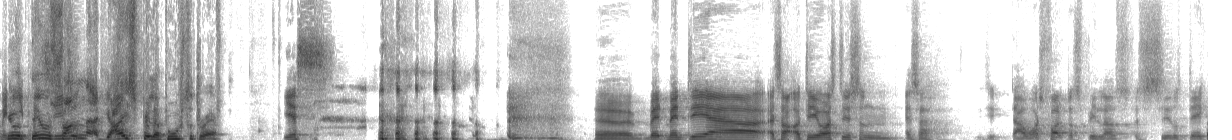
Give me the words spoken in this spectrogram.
men jo, det er jo sådan, at jeg spiller booster draft. Yes. øh, men, men det er, altså, og det er jo også det sådan, altså, der er jo også folk, der spiller seal deck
